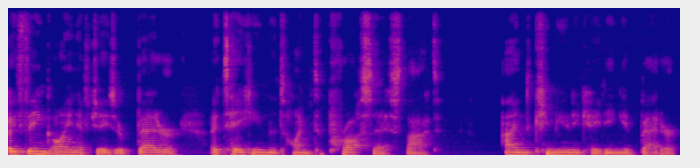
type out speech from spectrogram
I think INFJs are better at taking the time to process that and communicating it better.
